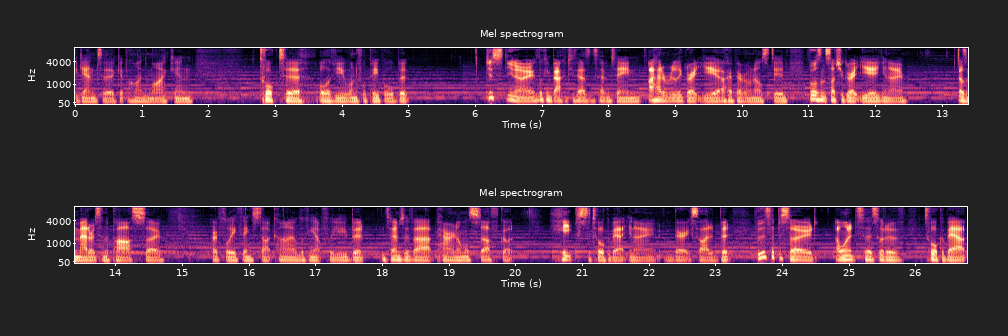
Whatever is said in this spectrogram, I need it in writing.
again to get behind the mic and talk to all of you wonderful people. But just you know, looking back at 2017, I had a really great year. I hope everyone else did. If it wasn't such a great year, you know, doesn't matter. It's in the past, so hopefully things start kind of looking up for you. But in terms of uh, paranormal stuff, got heaps to talk about. You know, I'm very excited. But for this episode, I wanted to sort of talk about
